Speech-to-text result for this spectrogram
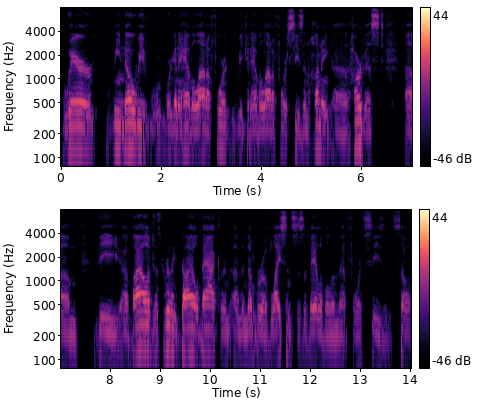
where we know we've we're going to have a lot of four we could have a lot of four season hunting uh, harvest um, the uh, biologists really dial back on, on the number of licenses available in that fourth season. So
